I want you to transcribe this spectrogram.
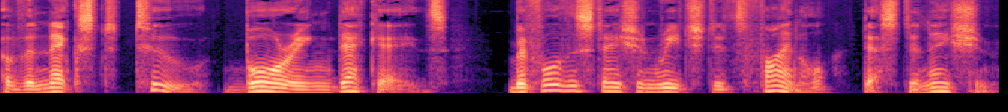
of the next two boring decades before the station reached its final destination.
